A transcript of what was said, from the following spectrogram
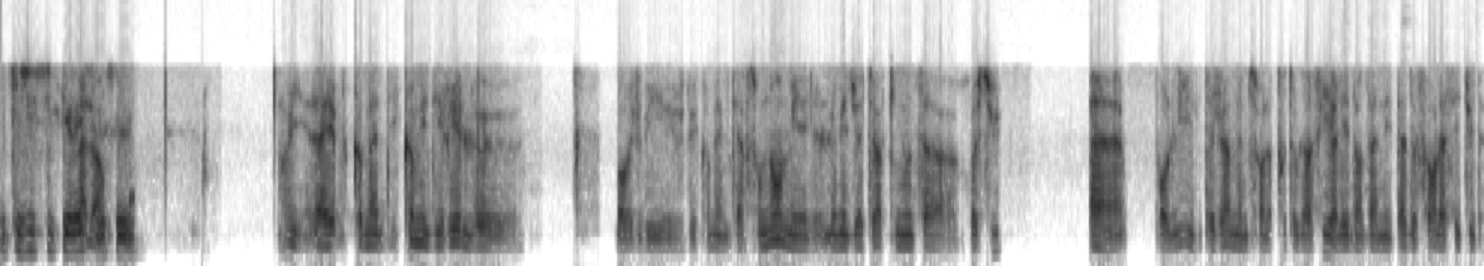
et qui justifierait Alors, ce... Oui, comme, a dit, comme il dirait le. Bon, je vais, je vais quand même taire son nom, mais le médiateur qui nous a reçus, euh, pour lui, déjà, même sur la photographie, elle est dans un état de forte lassitude.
